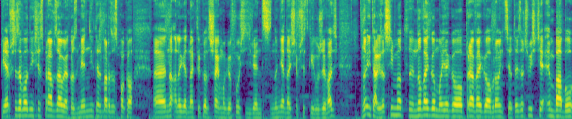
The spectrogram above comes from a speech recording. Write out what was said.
pierwszy zawodnik się sprawdzał, jako zmiennik też bardzo spoko, no ale jednak tylko trzech mogę wpuścić, więc no nie da się wszystkich używać. No i tak, zacznijmy od nowego mojego prawego obrońcy. To jest oczywiście Mbabu,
